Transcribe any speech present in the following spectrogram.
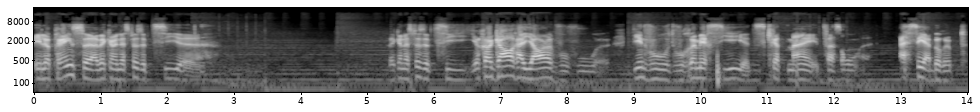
Et le prince, avec un espèce de petit. avec un espèce de petit regard ailleurs, vient de vous, remercier discrètement et de façon assez abrupte.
